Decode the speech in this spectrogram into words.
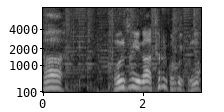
아 원숭이가 털을 고르고 있군요.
